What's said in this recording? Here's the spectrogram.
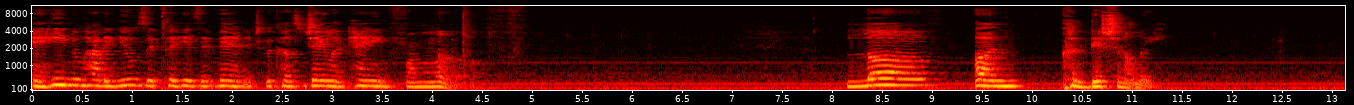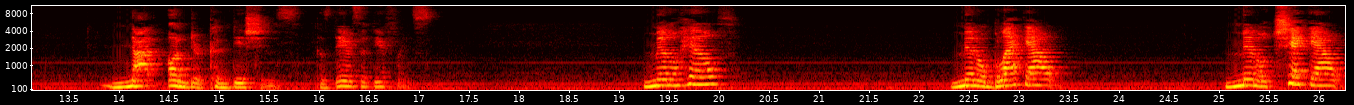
And he knew how to use it to his advantage because Jaylan came from love. Love unconditionally, not under conditions, because there's a difference. Mental health, mental blackout, mental checkout,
